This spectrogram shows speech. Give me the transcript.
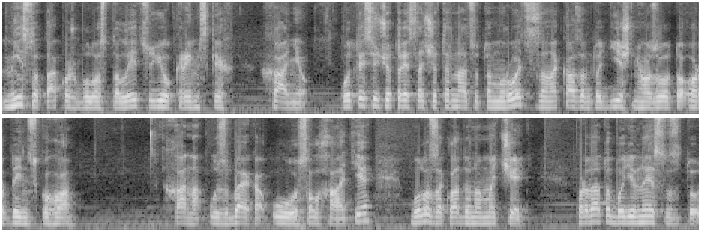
місто також було столицею кримських ханів. У 1314 році, за наказом тодішнього золотоординського хана Узбека у Салхаті, було закладено мечеть. Про дату будівництва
